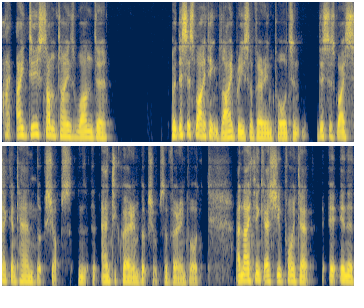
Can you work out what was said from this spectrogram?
I, I do sometimes wonder, but this is why I think libraries are very important. This is why secondhand bookshops, antiquarian bookshops are very important. And I think, as you point out, in a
